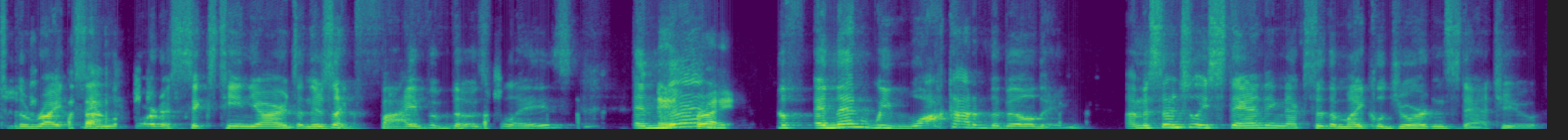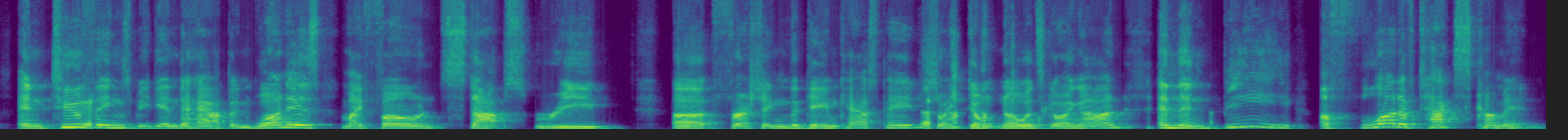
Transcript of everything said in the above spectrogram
to the right, Sam LaPorta 16 yards. And there's like five of those plays. And then right. the- and then we walk out of the building. I'm essentially standing next to the Michael Jordan statue, and two things begin to happen. One is my phone stops re uh freshing the gamecast page, so I don't know what's going on. And then B, a flood of texts come in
